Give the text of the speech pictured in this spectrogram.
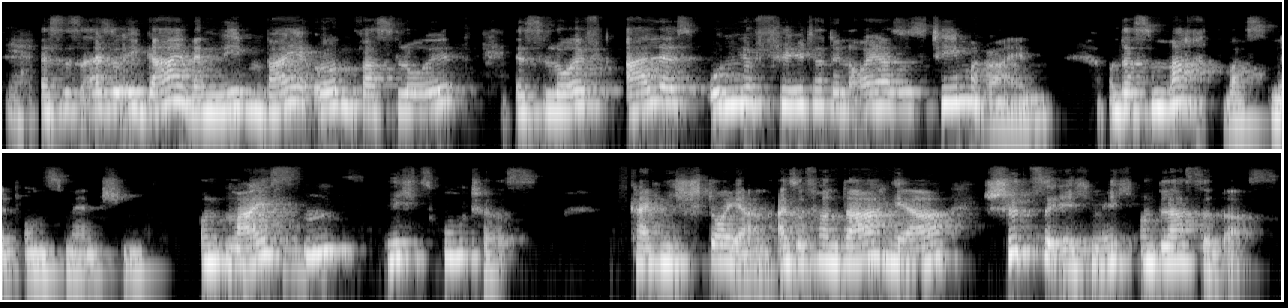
Ja. Es ist also egal, wenn nebenbei irgendwas läuft, es läuft alles ungefiltert in euer System rein. Und das macht was mit uns Menschen. Und meistens nichts Gutes. kann ich nicht steuern. Also von daher schütze ich mich und lasse das.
